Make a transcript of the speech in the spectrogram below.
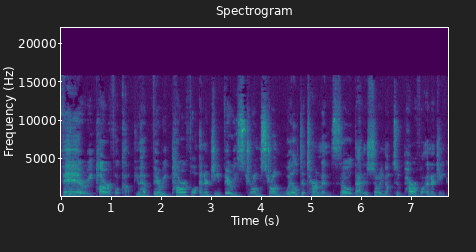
very powerful cup. You have very powerful energy, very strong, strong will, determined. So that is showing up to powerful energy.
